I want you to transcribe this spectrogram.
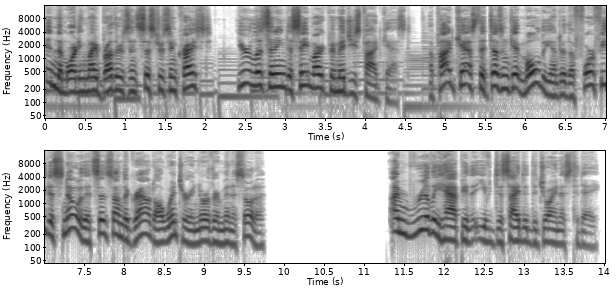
In the morning, my brothers and sisters in Christ, you're listening to St. Mark Bemidji's podcast, a podcast that doesn't get moldy under the four feet of snow that sits on the ground all winter in northern Minnesota. I'm really happy that you've decided to join us today.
